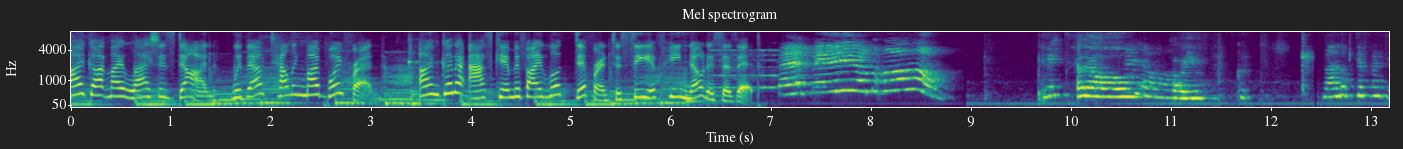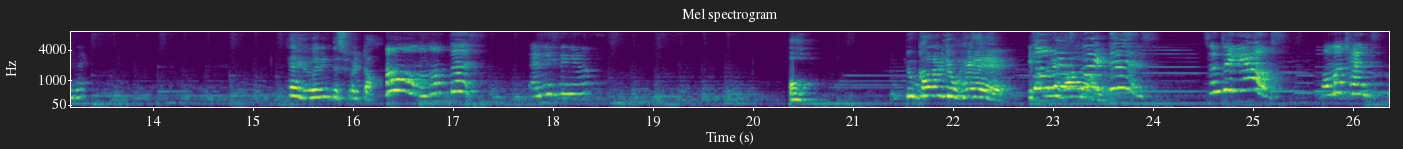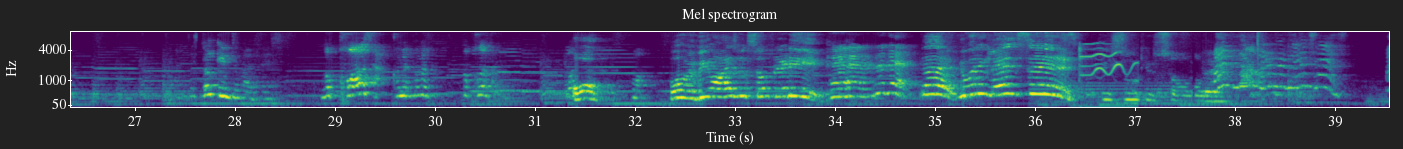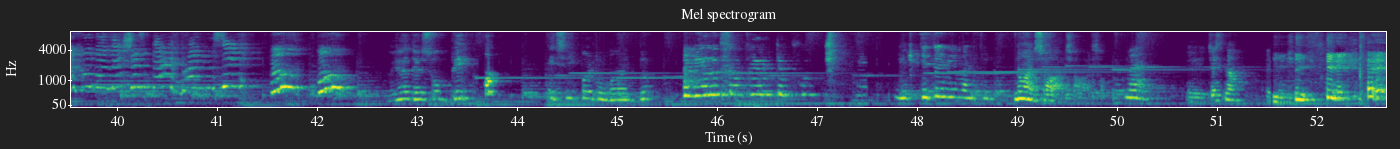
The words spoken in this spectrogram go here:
I got my lashes done without telling my boyfriend. I'm gonna ask him if I look different to see if he notices it. Baby, I'm home. Hello. Hello. How are you? Good. Do I look different today? Hey, you're wearing the sweater. No, not this. Anything else? Oh, you colored your hair. It's No, very it's like this. Something else. One more chance. Just look into my face. Look closer. Come here, come here. Look closer. Look. Oh, What? oh, baby, your eyes look so pretty. Isn't it? Yeah, you're wearing lenses. You suit you so well. I'm not wearing lashes. I got my lashes back. Can you see? Huh? Huh? Oh, yeah, they're so big. Oh, it's equal to mine. Look, you look so beautiful. You didn't even see. No, I saw, I saw, I saw. Man. Eh, just now.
